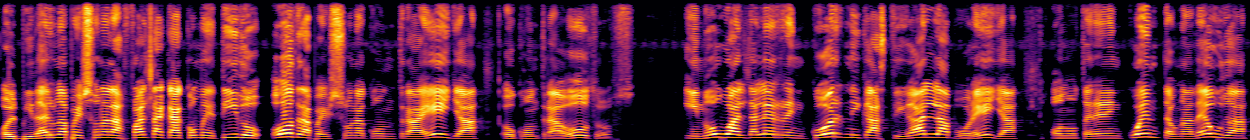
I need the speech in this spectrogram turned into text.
olvidar una persona la falta que ha cometido otra persona contra ella o contra otros. Y no guardarle rencor ni castigarla por ella o no tener en cuenta una deuda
